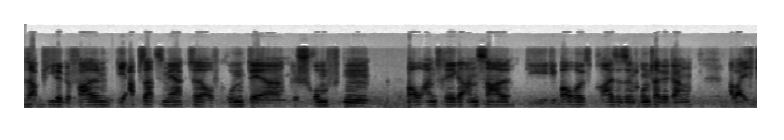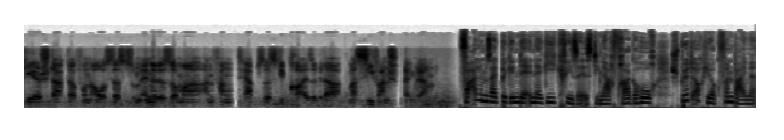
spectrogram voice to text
rapide gefallen. Die Absatzmärkte aufgrund der geschrumpften Bauanträgeanzahl die, die Bauholzpreise sind runtergegangen. Aber ich gehe stark davon aus, dass zum Ende des Sommer, Anfang des Herbstes die Preise wieder massiv ansteigen werden. Vor allem seit Beginn der Energiekrise ist die Nachfrage hoch, spürt auch Jörg von Beime.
